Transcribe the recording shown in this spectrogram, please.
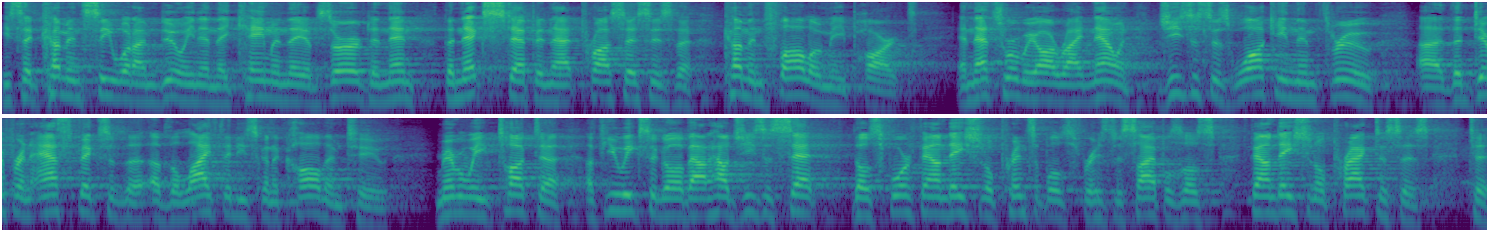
he said, Come and see what I'm doing. And they came and they observed. And then the next step in that process is the come and follow me part. And that's where we are right now. And Jesus is walking them through uh, the different aspects of the, of the life that he's going to call them to. Remember, we talked a, a, few weeks ago about how Jesus set those four foundational principles for his disciples, those foundational practices to,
